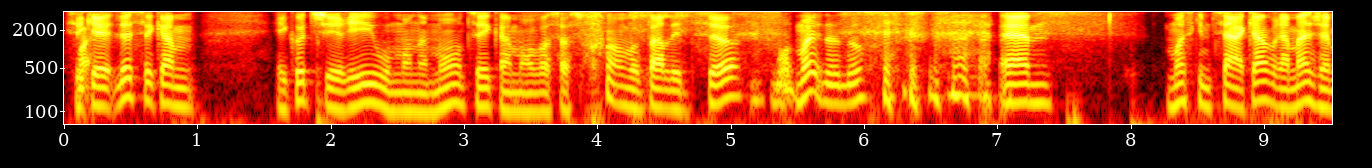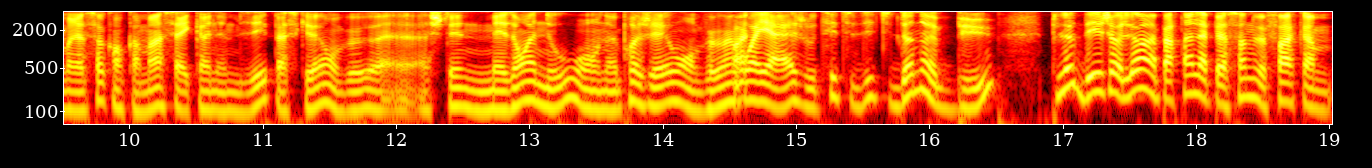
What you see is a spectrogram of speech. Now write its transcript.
c'est Ouais. que là c'est comme écoute chérie ou mon amour tu sais comme on va s'asseoir on va parler de ça Mon Moi- petit nono. Euh, moi ce qui me tient à cœur vraiment j'aimerais ça qu'on commence à économiser parce qu'on veut euh, acheter une maison à nous ou on a un projet ou on veut un Ouais. voyage ou tu sais tu dis tu donnes un but puis là déjà là en partant la personne veut faire comme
